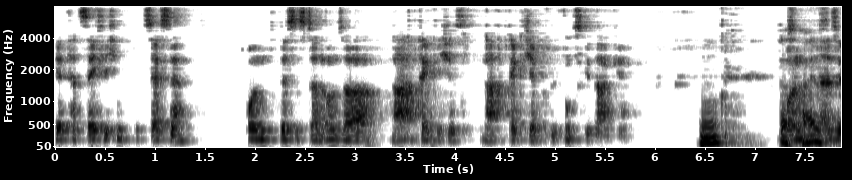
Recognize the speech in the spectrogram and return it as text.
der tatsächlichen Prozesse und das ist dann unser nachträgliches, nachträglicher Prüfungsgedanke. Das und heißt, also,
